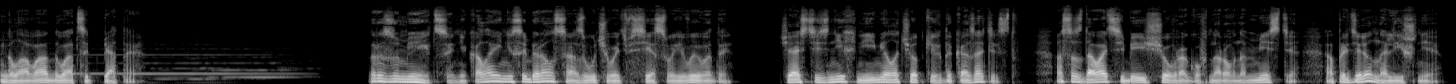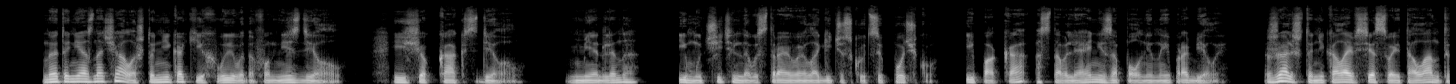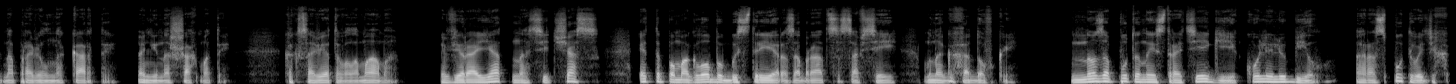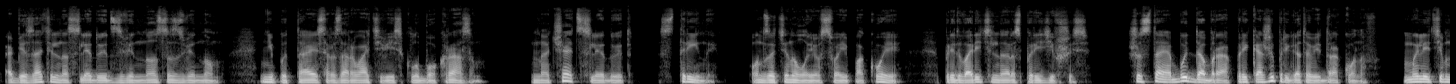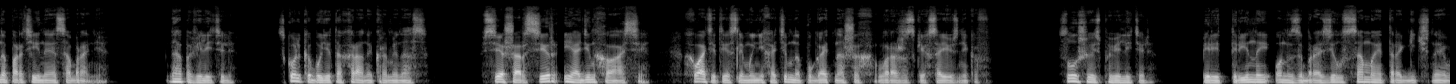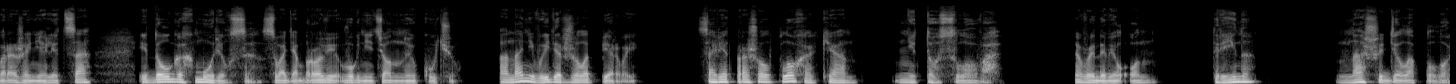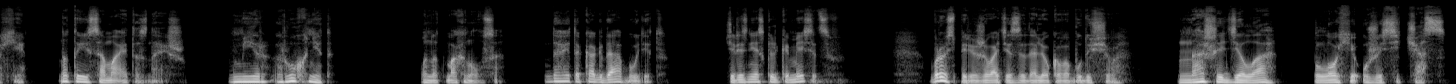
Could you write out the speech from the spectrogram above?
Глава 25. Разумеется, Николай не собирался озвучивать все свои выводы. Часть из них не имела четких доказательств, а создавать себе еще врагов на ровном месте определенно лишнее. Но это не означало, что никаких выводов он не сделал. еще как сделал. Медленно и мучительно выстраивая логическую цепочку и пока оставляя незаполненные пробелы. Жаль, что Николай все свои таланты направил на карты, а не на шахматы, как советовала мама. Вероятно, сейчас это помогло бы быстрее разобраться со всей многоходовкой. Но запутанные стратегии Коля любил, а распутывать их обязательно следует звено за звеном, не пытаясь разорвать весь клубок разом. Начать следует с Трины. Он затянул ее в свои покои, предварительно распорядившись. Шестая, будь добра, прикажи приготовить драконов. Мы летим на партийное собрание. Да, повелитель. Сколько будет охраны, кроме нас? Все Шарсир и один Хааси. Хватит, если мы не хотим напугать наших вражеских союзников. Слушаюсь, повелитель. Перед Триной он изобразил самое трагичное выражение лица и долго хмурился, сводя брови в угнетенную кучу. Она не выдержала первой. «Совет прошел плохо, Киан?» «Не то слово», — выдавил он. Трина, наши дела плохи, но ты и сама это знаешь. Мир рухнет. Он отмахнулся. Да это когда будет? Через несколько месяцев? Брось переживать из-за далекого будущего. Наши дела плохи уже сейчас.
